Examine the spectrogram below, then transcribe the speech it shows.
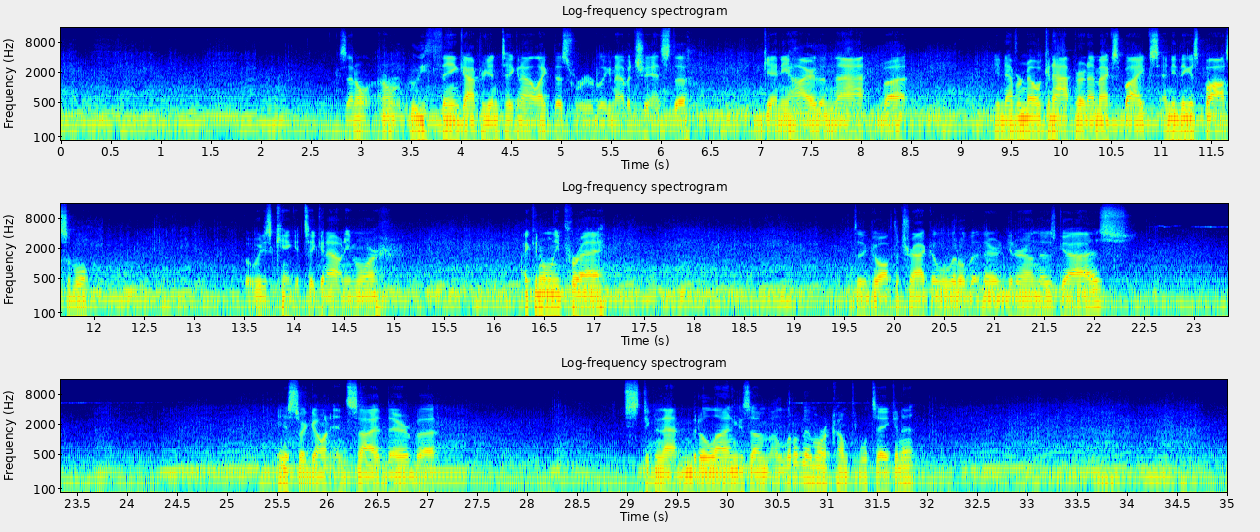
Because I don't, I don't really think after getting taken out like this, we're really gonna have a chance to get any higher than that. But you never know what can happen at MX bikes. Anything is possible. But we just can't get taken out anymore. I can only pray to go off the track a little bit there to get around those guys. Need to start going inside there, but sticking to that middle line because I'm a little bit more comfortable taking it.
